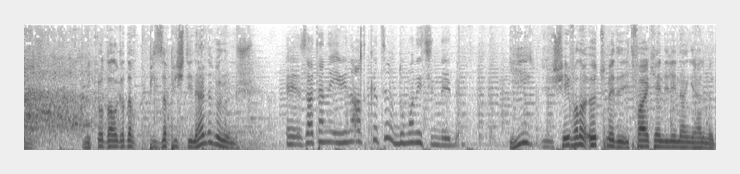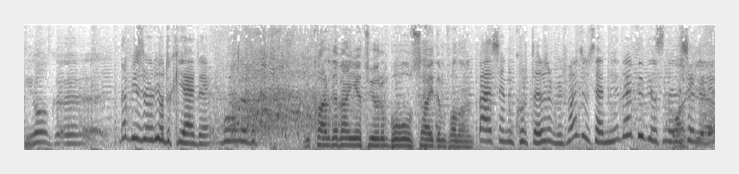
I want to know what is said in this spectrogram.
Yani mikrodalgada pizza piştiği nerede görülmüş? Ee, zaten evin alt katı duman içindeydi. İyi şey falan ötmedi. itfaiye kendiliğinden gelmedi. Yok e, da biz ölüyorduk yerde. Boğuluyorduk. Yukarıda ben yatıyorum boğulsaydım falan. Ben seni kurtarırım İrfan'cığım. Sen niye dert ediyorsun öyle Bak şeyleri? ya.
